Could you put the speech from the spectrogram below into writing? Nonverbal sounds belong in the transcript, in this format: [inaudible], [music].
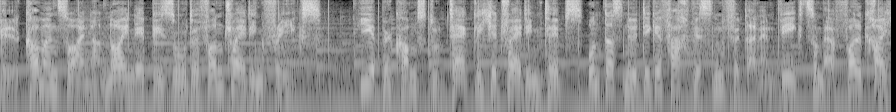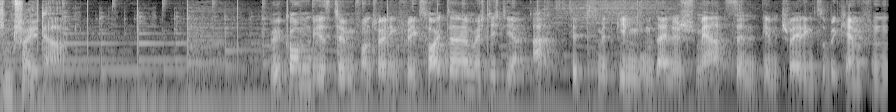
Willkommen zu einer neuen Episode von Trading Freaks. Hier bekommst du tägliche Trading-Tipps und das nötige Fachwissen für deinen Weg zum erfolgreichen Trader. Willkommen, hier ist Tim von Trading Freaks. Heute möchte ich dir acht Tipps mitgeben, um deine Schmerzen im Trading zu bekämpfen.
